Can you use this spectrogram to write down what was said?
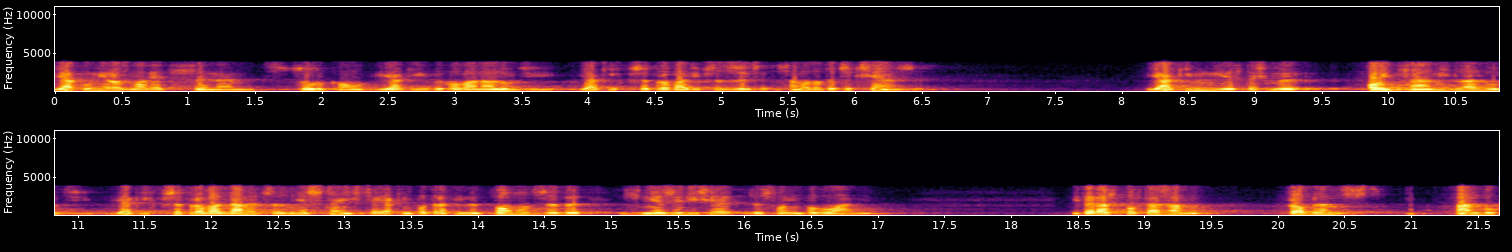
Jak umie rozmawiać z synem, z córką, jak ich wychowa na ludzi, jak ich przeprowadzi przez życie. To samo dotyczy księży. Jakim jesteśmy ojcami dla ludzi, jak ich przeprowadzamy przez nieszczęścia, jak im potrafimy pomóc, żeby zmierzyli się ze swoim powołaniem. I teraz powtarzam, problem, Pan Bóg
